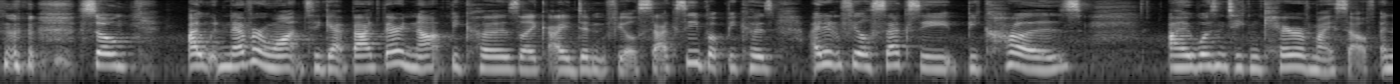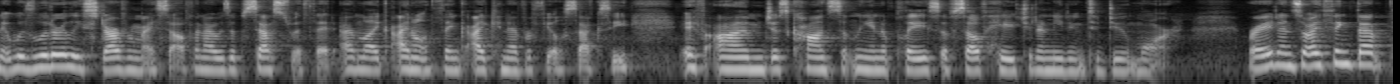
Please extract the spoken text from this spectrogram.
So I would never want to get back there, not because like I didn't feel sexy, but because I didn't feel sexy because I wasn't taking care of myself and it was literally starving myself and I was obsessed with it. And like, I don't think I can ever feel sexy if I'm just constantly in a place of self hatred and needing to do more. Right. And so I think that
